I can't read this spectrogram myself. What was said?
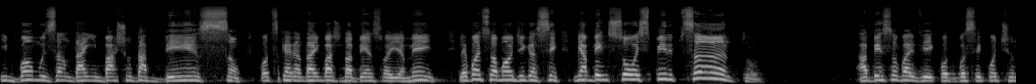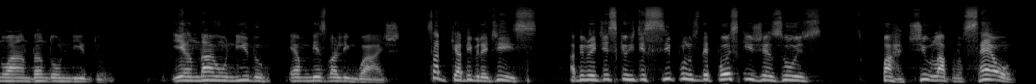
e vamos andar embaixo da bênção. Quantos querem andar embaixo da bênção aí, amém? Levante sua mão e diga assim: Me abençoa, Espírito Santo. A bênção vai vir quando você continuar andando unido. E andar unido é a mesma linguagem. Sabe o que a Bíblia diz? A Bíblia diz que os discípulos, depois que Jesus partiu lá para o céu,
